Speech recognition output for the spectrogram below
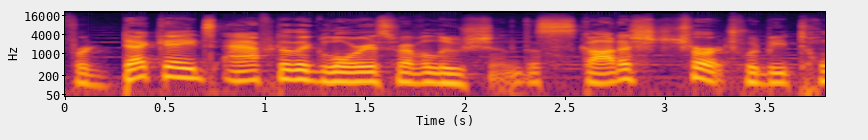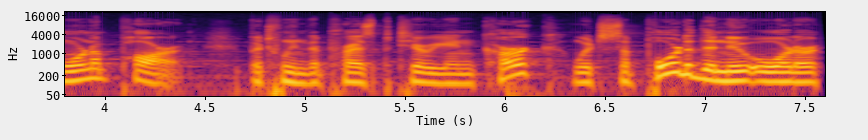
For decades after the Glorious Revolution, the Scottish Church would be torn apart between the Presbyterian Kirk, which supported the new order,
